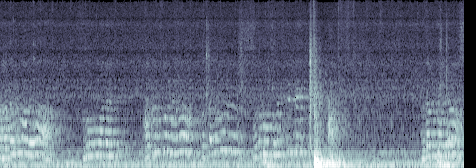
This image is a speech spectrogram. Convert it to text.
から当たるまではそのままで当たるまでは当たるまではそのまま置い。ててあ当たるまでは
